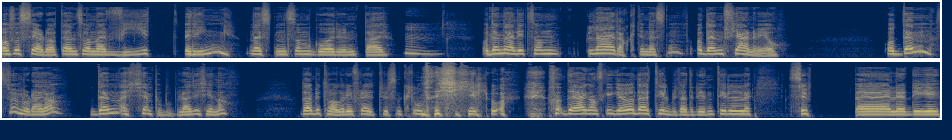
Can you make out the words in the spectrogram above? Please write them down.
og så ser du at det er en sånn der hvit ring, nesten, som går rundt der. Mm. Og den er litt sånn læraktig, nesten, og den fjerner vi jo. Og den svømmeblæra, den er kjempepopulær i Kina. Der betaler de flere tusen kroner kiloet. Og det er ganske gøy, og der tilbyr de den til suppe, eller de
